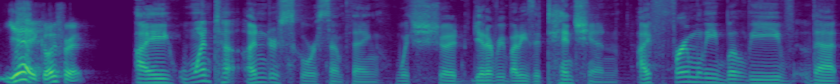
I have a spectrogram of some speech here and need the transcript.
Yeah, go for it. I want to underscore something which should get everybody's attention. I firmly believe that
